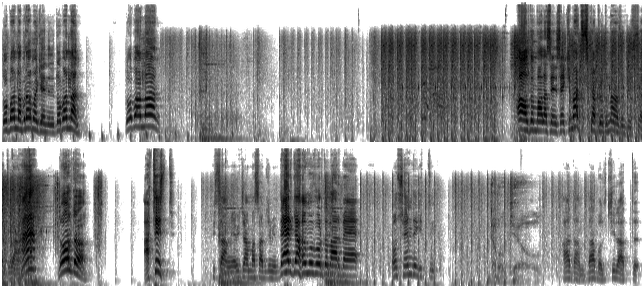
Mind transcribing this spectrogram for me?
Dobarla bırakma kendini dobarlan. Toparlan. Aldım valla seni. Sen kim artistik yapıyordun lan az önce istilatçıdan ha? Ne oldu? Artist. Bir saniye bir can basabilir miyim? Dergahımı vurdular be. Oğlum sen de gittin. Double kill. Adam double kill attı.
